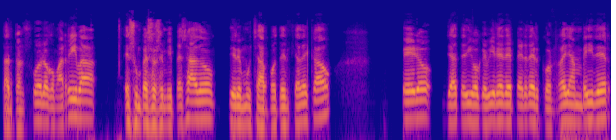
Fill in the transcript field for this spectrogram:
tanto en suelo como arriba, es un peso semipesado, tiene mucha potencia de KO, pero ya te digo que viene de perder con Ryan Bader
